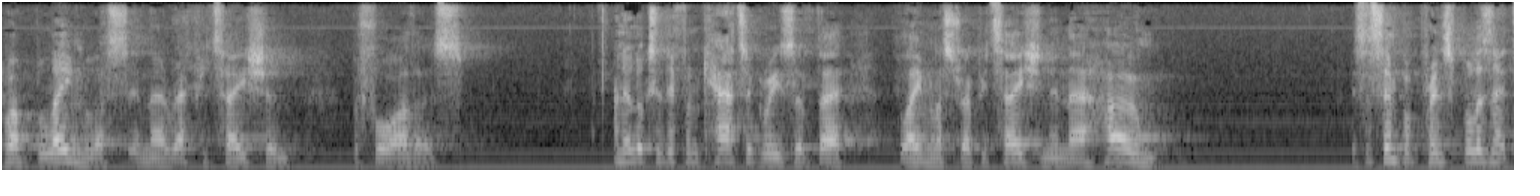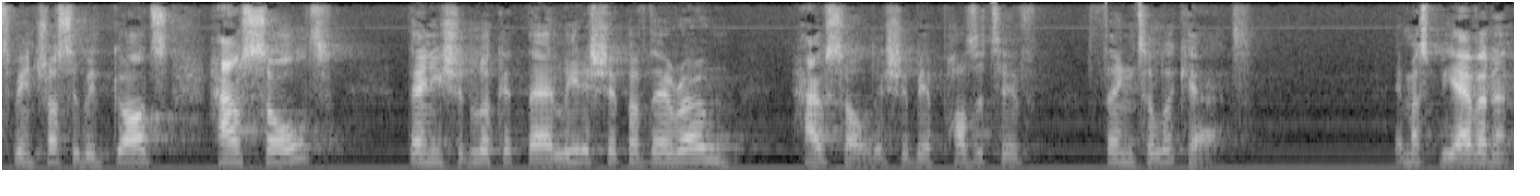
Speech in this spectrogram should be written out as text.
who are blameless in their reputation before others. And it looks at different categories of their blameless reputation in their home it's a simple principle, isn't it? To be entrusted with God's household, then you should look at their leadership of their own household. It should be a positive thing to look at. It must be evident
